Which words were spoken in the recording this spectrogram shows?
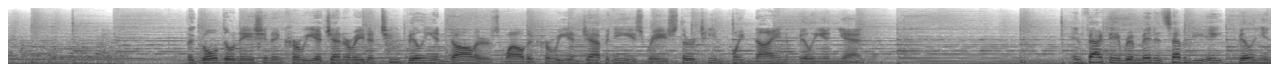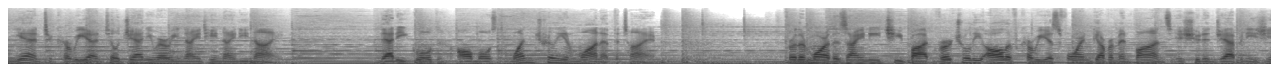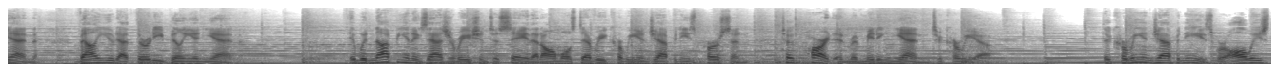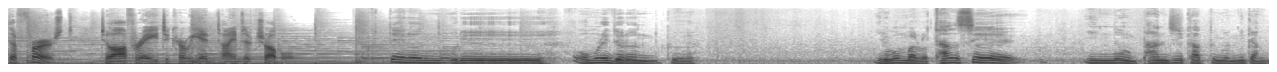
The gold donation in Korea generated $2 billion, while the Korean Japanese raised 13.9 billion yen. In fact, they remitted 78 billion yen to Korea until January 1999. That equaled almost 1 trillion won at the time. Furthermore, the Zainichi bought virtually all of Korea's foreign government bonds issued in Japanese yen, valued at 30 billion yen. It would not be an exaggeration to say that almost every Korean Japanese person took part in remitting yen to Korea. The Korean Japanese were always the first to offer aid to Korea in times of trouble. 그때는 우리 어머니들은 그 일본 말로 단세 있는 반지 같은 거 그러니까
